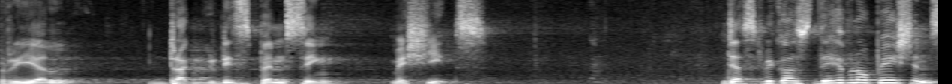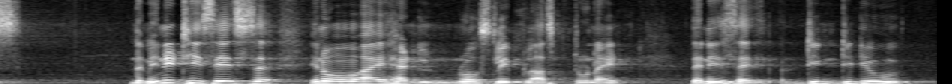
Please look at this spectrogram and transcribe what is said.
real drug dispensing machines. Just because they have no patience. The minute he says, uh, you know, I had no sleep last two nights, then he says, did, did you,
